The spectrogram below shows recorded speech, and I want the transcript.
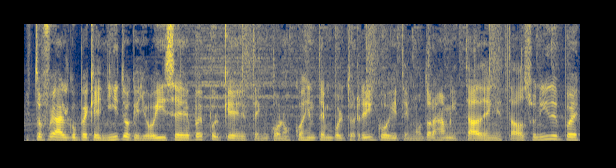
esto fue algo pequeñito que yo hice pues porque conozco gente en Puerto Rico y tengo otras amistades en Estados Unidos y pues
